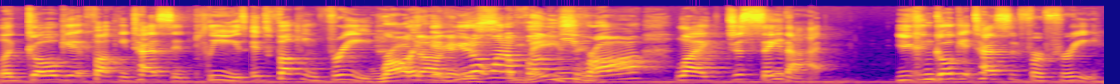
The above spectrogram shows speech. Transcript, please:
Like, go get fucking tested, please. It's fucking free. Raw like, dogging if you don't want to fuck me raw, like, just say that. You can go get tested for free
